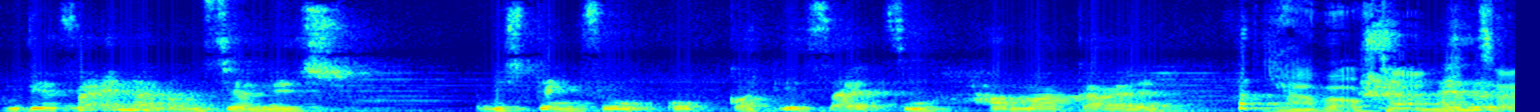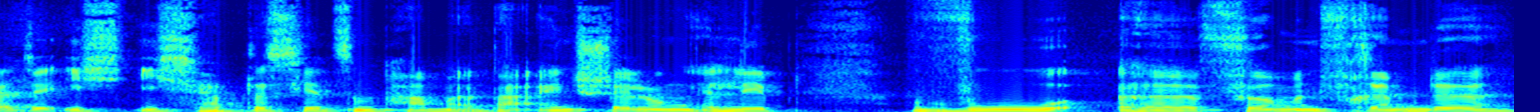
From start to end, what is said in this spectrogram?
Und wir verändern uns ja nicht. Und ich denke so, oh Gott, ihr seid so hammergeil. Ja, aber auf der anderen Also- Seite, ich, ich habe das jetzt ein paar Mal bei Einstellungen erlebt, wo äh, firmenfremde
